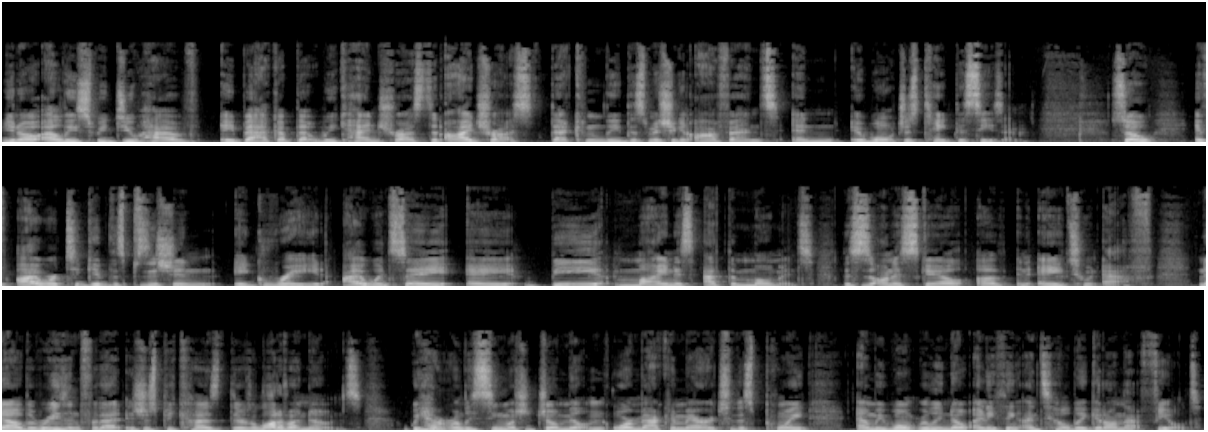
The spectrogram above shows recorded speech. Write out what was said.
you know, at least we do have a backup that we can trust, that I trust, that can lead this Michigan offense and it won't just tank the season. So, if I were to give this position a grade, I would say a B minus at the moment. This is on a scale of an A to an F. Now, the reason for that is just because there's a lot of unknowns. We haven't really seen much of Joe Milton or McNamara to this point, and we won't really know anything until they get on that field.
